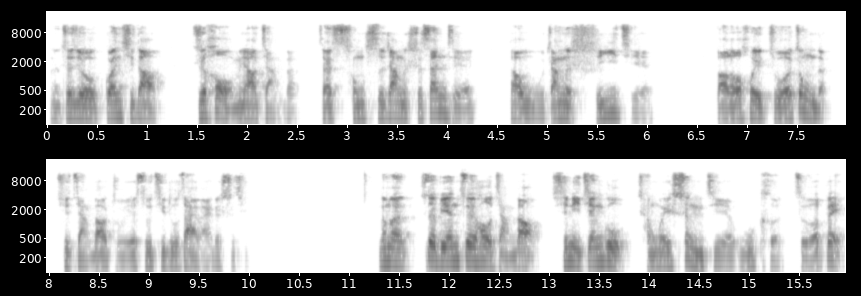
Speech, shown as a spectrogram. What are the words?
那这就关系到之后我们要讲的，在从四章的十三节到五章的十一节，保罗会着重的去讲到主耶稣基督再来的事情。那么这边最后讲到心里坚固，成为圣洁，无可责备，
